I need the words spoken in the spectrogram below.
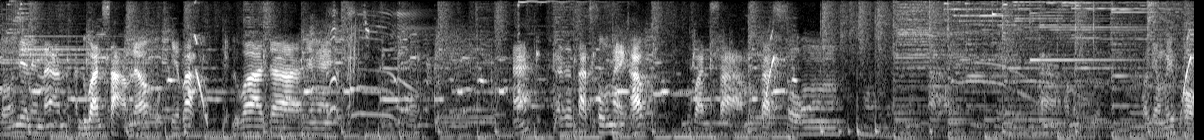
ต้องเรียนเลยนะอนุบาลสามแล้วโอเคป่ะหรือว่าจะยังไงฮะเราจะตัดทรงไหนครับอนุบาลสามตัดทรงอ่าเขายังไม่พร้อ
